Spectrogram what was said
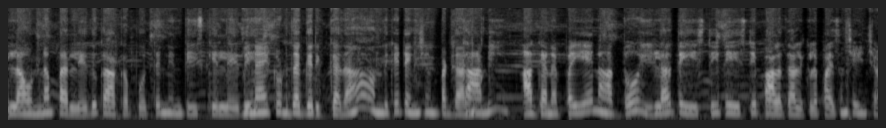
ఎలా ఉన్నా పర్లేదు కాకపోతే నేను తీసుకెళ్ళేది వినాయకుడి దగ్గరికి కదా అందుకే టెన్షన్ పడ్డాను. కానీ ఆ గణపయ్యే నాతో ఇలా టేస్టీ టేస్టీ పాల తాలికల పాయసం చేయించాడు.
